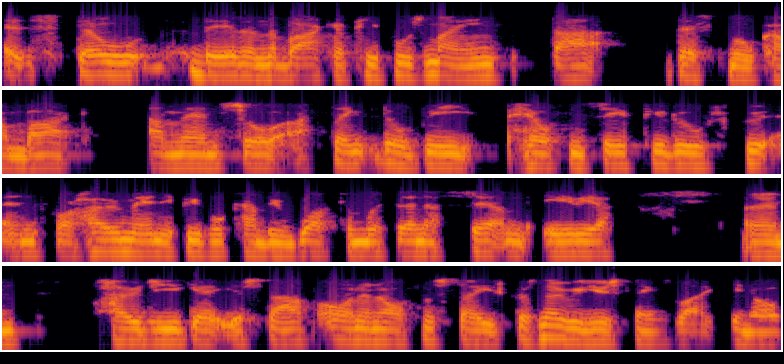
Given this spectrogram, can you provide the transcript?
it's still there in the back of people's minds that this will come back. And then, so I think there'll be health and safety rules put in for how many people can be working within a certain area. Um, how do you get your staff on and off of sites? Because now we use things like, you know,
